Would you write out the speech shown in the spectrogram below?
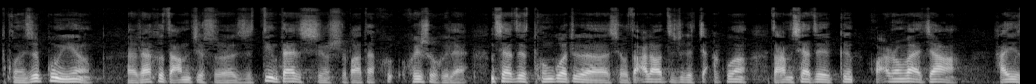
统一供应，然后咱们就是以订单的形式把它回回收回来。现在通过这个小杂粮的这个加工，咱们现在跟华润万家，还有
